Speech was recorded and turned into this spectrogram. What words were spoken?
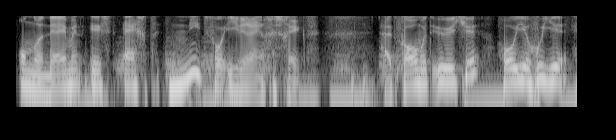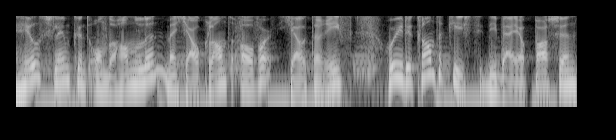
ondernemen is echt niet voor iedereen geschikt. Het komend uurtje hoor je hoe je heel slim kunt onderhandelen met jouw klant over jouw tarief, hoe je de klanten kiest die bij jou passen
